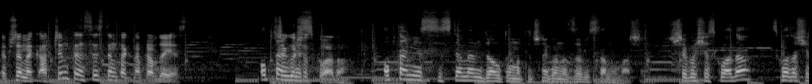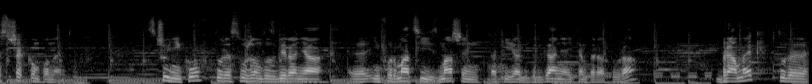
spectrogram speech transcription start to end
E, Przemek, a czym ten system tak naprawdę jest? Optime czego się jest, składa? Optime jest systemem do automatycznego nadzoru stanu maszyn. Z czego się składa? Składa się z trzech komponentów. Z czujników, które służą do zbierania e, informacji z maszyn, takich jak drgania i temperatura. Bramek, które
